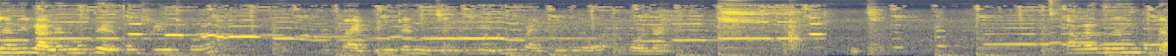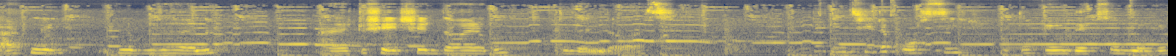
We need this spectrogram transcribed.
জানি, লালের মধ্যে এরকম প্রিন্ট করা। পাইপিংটা নিচের দিকে, এরকম পাইপিং দেওয়া বর্ডার কালারগুলো কিন্তু ডার্ক নেই, এখানে বোঝা যায় না। আর একটু শেড শেড দেওয়া, এরকম ডিজাইন দেওয়া আছে। কিনছি এটা পরছি তো কেউ দেখছ ব্লগে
